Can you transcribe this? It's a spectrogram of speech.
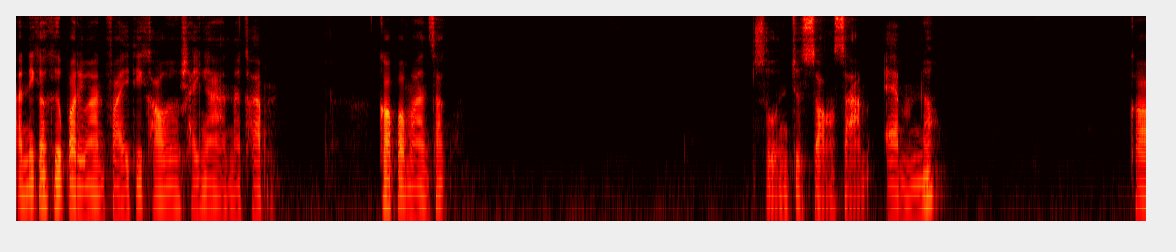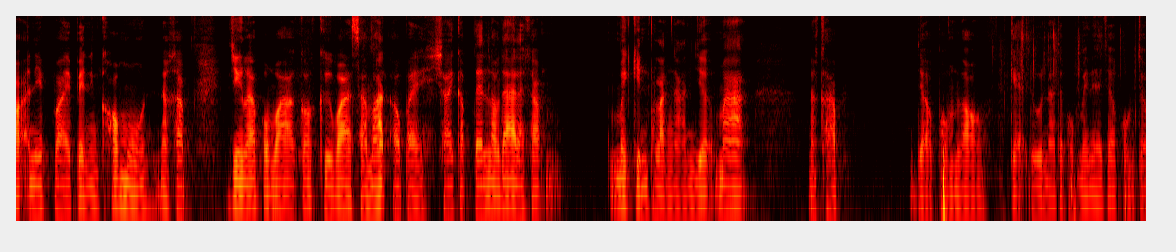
อันนี้ก็คือปริมาณไฟที่เขาใช้งานนะครับ ก็ประมาณสัก 0.23 แอมป์เนาะก็อันนี้ไว้เป็นข้อมูลนะครับ จริงๆแล้วผมว่าก็คือว่าสามารถเอาไปใช้กับเต็นท์เราได้แหละครับ ไม่กินพลังงานเยอะมาก นะครับ เดี๋ยวผมลองแกะดูนะ แต่ผมไม่แน่ใจผมจะ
